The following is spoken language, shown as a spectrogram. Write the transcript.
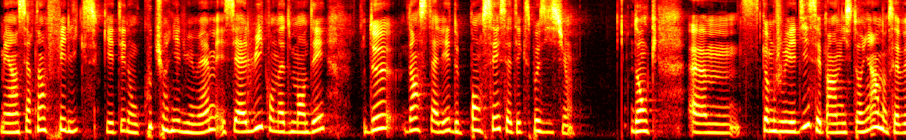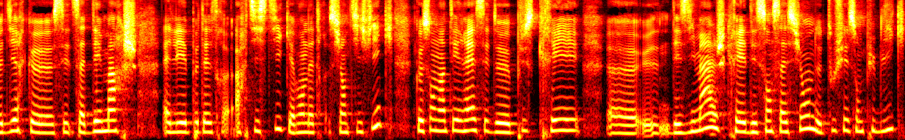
mais un certain Félix, qui était donc couturier lui-même, et c'est à lui qu'on a demandé de d'installer, de penser cette exposition. Donc, euh, comme je vous l'ai dit, c'est pas un historien, donc ça veut dire que sa démarche, elle est peut-être artistique avant d'être scientifique, que son intérêt c'est de plus créer euh, des images, créer des sensations, de toucher son public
